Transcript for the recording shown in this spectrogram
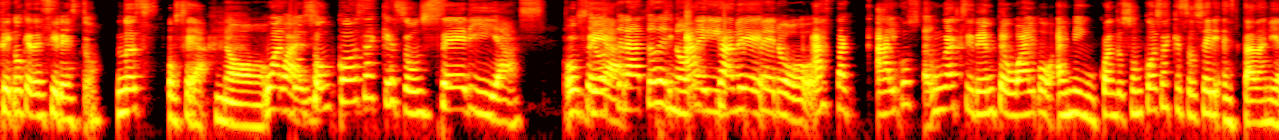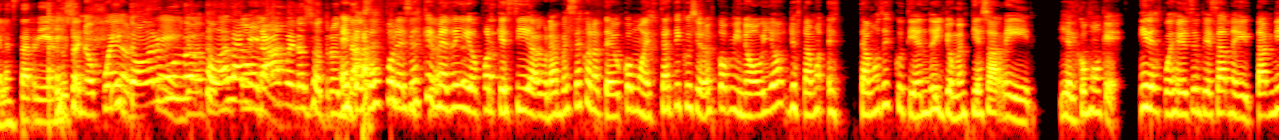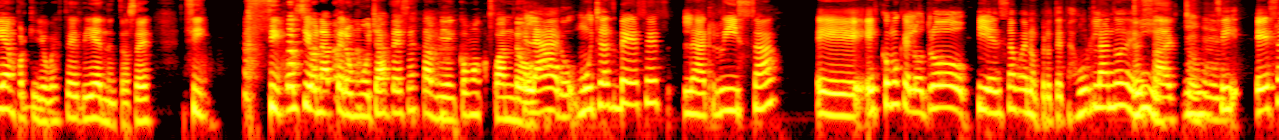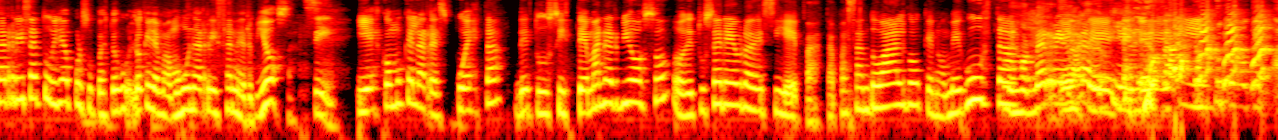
Tengo que decir esto, no es, o sea, no, cuando son cosas que son serias, o sea, yo trato de no reírme, pero hasta algo, un accidente o algo, I mean, cuando son cosas que son serias, está Daniela, está riendo. Es que no puedo. Y todo el mundo, todas la miramos y nosotros Entonces, por eso es que me río, porque sí, algunas veces cuando tengo como estas discusiones con mi novio, yo estamos, estamos discutiendo y yo me empiezo a reír. Y él como que, y después él se empieza a reír también porque yo me estoy riendo. Entonces, sí, sí funciona, pero muchas veces también como cuando... Claro, muchas veces la risa eh, es como que el otro piensa, bueno, pero te estás burlando de mí. Exacto. ¿sí? Esa risa tuya, por supuesto, es lo que llamamos una risa nerviosa. Sí. Y es como que la respuesta de tu sistema nervioso o de tu cerebro a decir, epa, está pasando algo que no me gusta. Mejor me río este, eh,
